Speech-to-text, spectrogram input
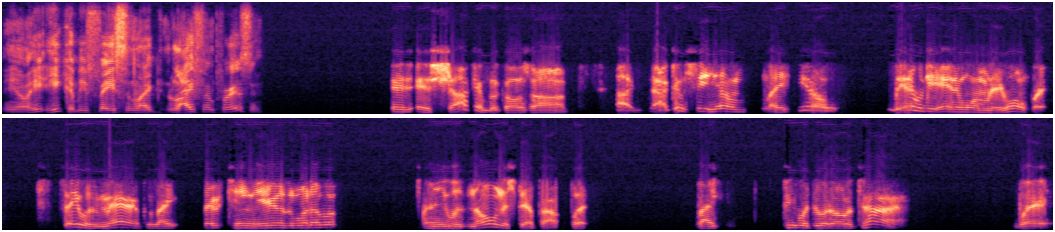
You know, he, he could be facing like life in prison. It, it's shocking because uh, I I can see him like you know being able to get any woman they want, but say he was married for like 13 years or whatever, and he was known to step out, but like people do it all the time. But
